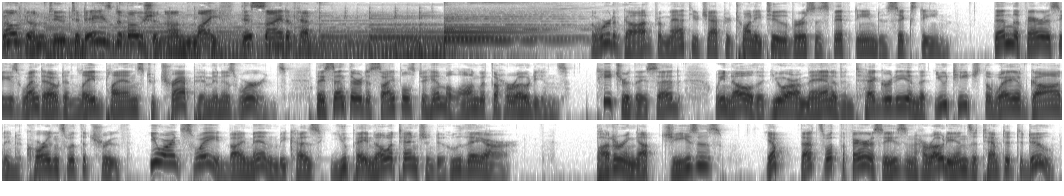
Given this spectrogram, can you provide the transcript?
Welcome to today's devotion on life this side of heaven. The Word of God from Matthew chapter 22, verses 15 to 16. Then the Pharisees went out and laid plans to trap him in his words. They sent their disciples to him along with the Herodians. Teacher, they said, we know that you are a man of integrity and that you teach the way of God in accordance with the truth. You aren't swayed by men because you pay no attention to who they are. Buttering up Jesus? Yep, that's what the Pharisees and Herodians attempted to do.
